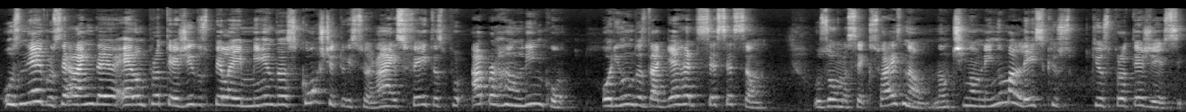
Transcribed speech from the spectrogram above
Os negros ainda eram protegidos pelas emendas constitucionais feitas por Abraham Lincoln, oriundas da Guerra de Secessão. Os homossexuais não, não tinham nenhuma lei que os, que os protegesse.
